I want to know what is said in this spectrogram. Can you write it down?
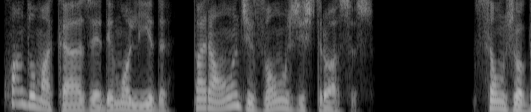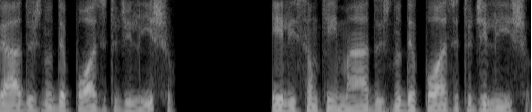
Quando uma casa é demolida, para onde vão os destroços? São jogados no depósito de lixo? Eles são queimados no depósito de lixo.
